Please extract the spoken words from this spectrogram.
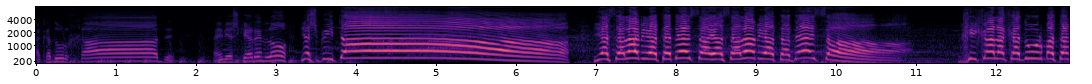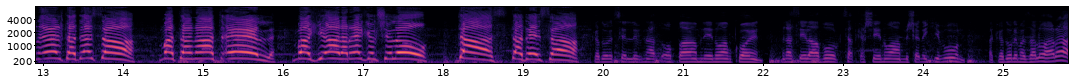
הכדור חד, האם יש קרן? לא, יש בעיטה! יא סלאם יא תדסה, יא סלאם יא תדסה! חיכה לכדור מתנאל תדסה! מתנת אל! מגיעה לרגל שלו! טס, תדסה! כדור אצל לבנת עוד פעם לנועם כהן מנסה לעבור, קצת קשה נועם, משנה כיוון הכדור למזלו הרע,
